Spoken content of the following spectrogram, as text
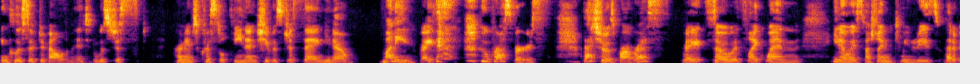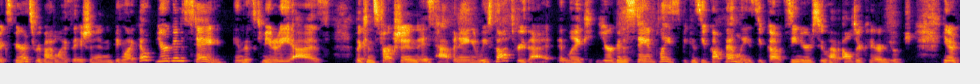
inclusive development, and was just her name's Crystal Dean, and she was just saying, you know, money, right? Who prospers? That shows progress, right? So it's like when you know, especially in communities that have experienced revitalization, being like, oh, you're going to stay in this community as the construction is happening. And we've thought through that. And like, you're going to stay in place because you've got families, you've got seniors who have elder care, you have, you know,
